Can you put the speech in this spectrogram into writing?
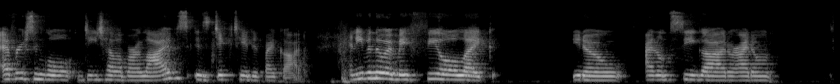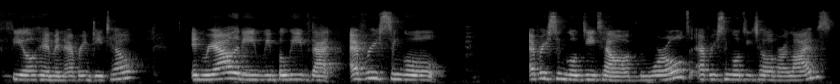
every single detail of our lives is dictated by God. And even though it may feel like, you know, I don't see God or I don't feel him in every detail, in reality, we believe that every single every single detail of the world, every single detail of our lives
